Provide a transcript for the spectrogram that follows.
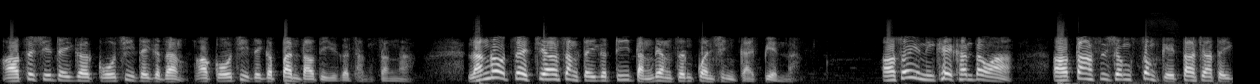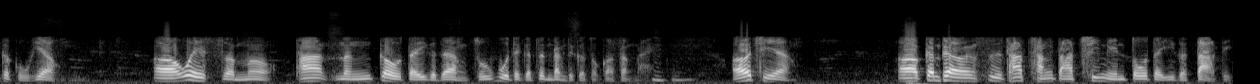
啊这些的一个国际的一个这样啊，国际的一个半导体一个厂商啊，然后再加上的一个低档量增惯性改变呐、啊，所以你可以看到啊啊，大师兄送给大家的一个股票啊，为什么它能够的一个这样逐步的一个震荡的一个走高上来，而且啊啊更漂亮的是它长达七年多的一个大底。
